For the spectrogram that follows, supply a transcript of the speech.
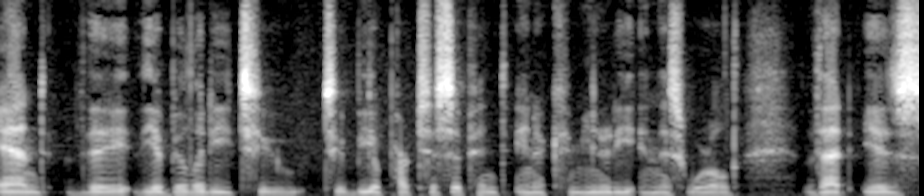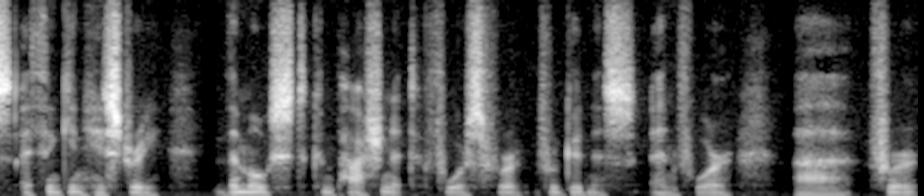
and the the ability to to be a participant in a community in this world that is, I think, in history, the most compassionate force for, for goodness and for uh, for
